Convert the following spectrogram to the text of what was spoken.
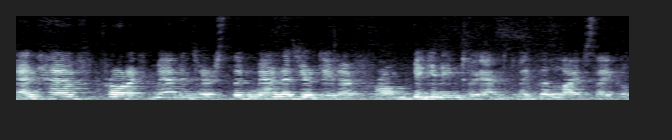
and have product managers that manage your data from beginning to end, like the life cycle.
